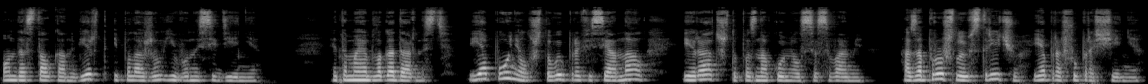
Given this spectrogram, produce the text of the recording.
он достал конверт и положил его на сиденье. «Это моя благодарность. Я понял, что вы профессионал и рад, что познакомился с вами. А за прошлую встречу я прошу прощения.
